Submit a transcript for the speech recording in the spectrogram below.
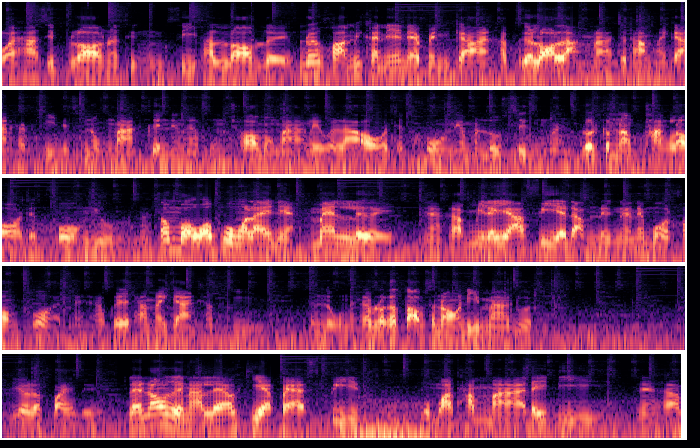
1,350 รอบนะถึง 4,000 รอบเลย ด้วยความที่คันนี้เนี่ยเป็นการขับเคลื่อนล้อหลังนะ จะทำให้การขับขี่เนี่ยสนุกมากขึ้นนะครับ ผมชอบมาก ๆ เลยเวลาออกจากโค้งเนี่ยมันรู้สึกเหมือนรถกำลังผลักเราออกจากโค้งอยู่นะต้องบอกว่าพวงมาลัยเนี่ยแม่นเลยนะครับ มีระยะฟรีระดับหนึ่งนะในโหมดคอมฟอร์ตนะครับ ก็จะทำให้การขับขี่สนุกนะครับ แล้วก็ตอบสนองดีมากด้วยเลี้ยวแล้วไปเลย และนอกจากนั้นแล้วเกียร์ 8 สปีด ผมว่าทำมาได้ดี นะครับ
